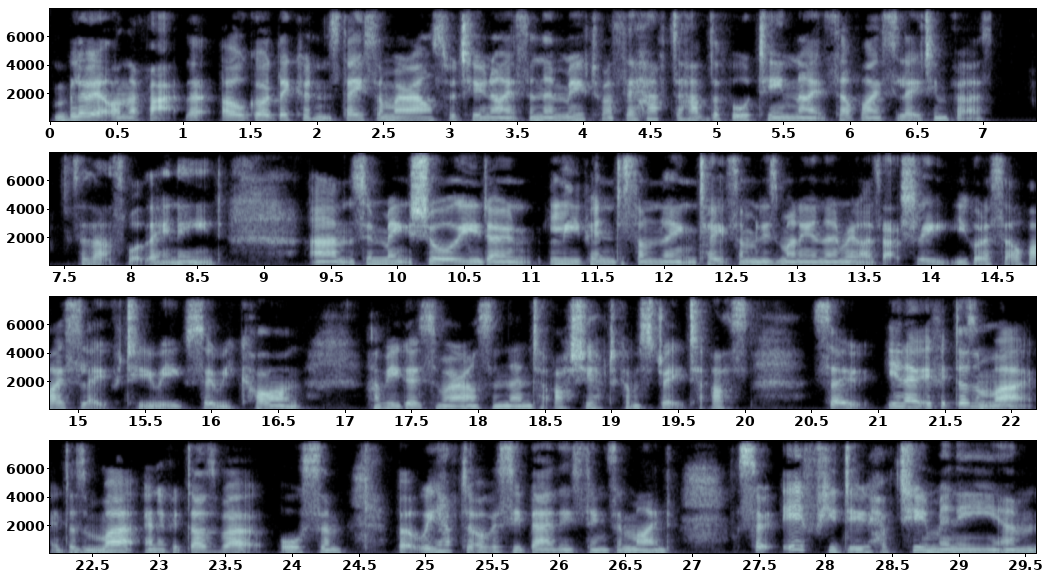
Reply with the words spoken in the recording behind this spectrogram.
blew it on the fact that, oh God, they couldn't stay somewhere else for two nights and then move to us. They have to have the 14 nights self isolating first. So that's what they need. Um, so make sure you don't leap into something, take somebody's money, and then realize actually you've got to self isolate for two weeks. So we can't have you go somewhere else and then to us. You have to come straight to us. So, you know, if it doesn't work, it doesn't work. And if it does work, awesome. But we have to obviously bear these things in mind. So if you do have too many um,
